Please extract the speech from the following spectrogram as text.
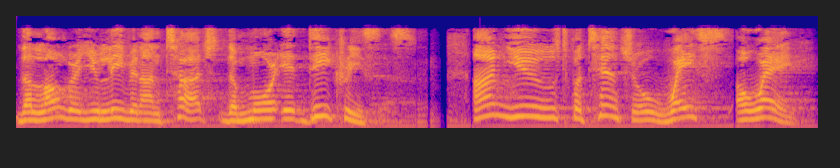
the longer you leave it untouched, the more it decreases. Unused potential wastes away.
